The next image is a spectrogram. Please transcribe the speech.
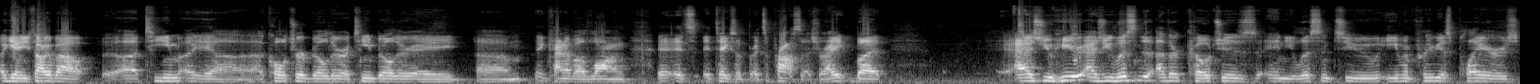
again, you talk about a team, a, uh, a culture builder, a team builder, a, um, a kind of a long. it- It's it takes a it's a process, right? But as you hear as you listen to other coaches and you listen to even previous players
